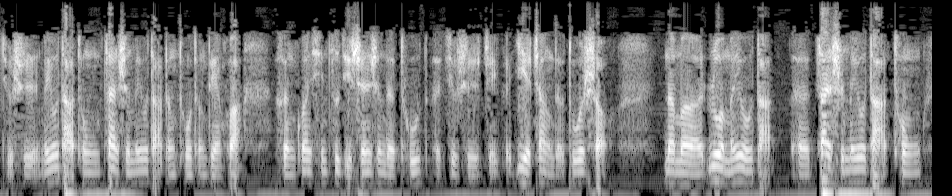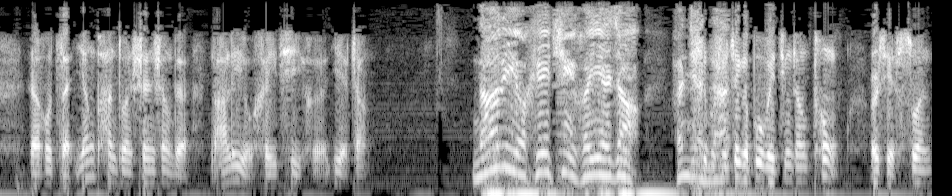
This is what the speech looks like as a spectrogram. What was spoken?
就是没有打通，暂时没有打通图腾电话，很关心自己身上的图，呃，就是这个业障的多少。那么若没有打，呃，暂时没有打通，然后怎样判断身上的哪里有黑气和业障？哪里有黑气和业障？很简单是不是，这个部位经常痛而且酸？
